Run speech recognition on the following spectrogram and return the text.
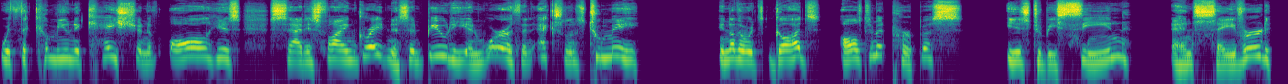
with the communication of all his satisfying greatness and beauty and worth and excellence to me. In other words, God's ultimate purpose is to be seen and savored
